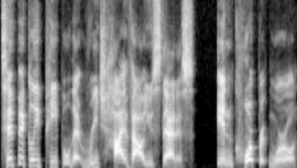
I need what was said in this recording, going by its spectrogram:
Typically, people that reach high value status in corporate world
